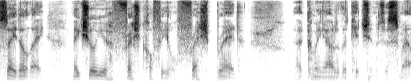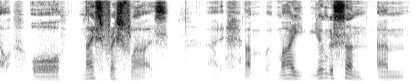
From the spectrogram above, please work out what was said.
say, don't they? Make sure you have fresh coffee or fresh bread uh, coming out of the kitchen as a smell, or nice fresh flowers. Um, my younger son um,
